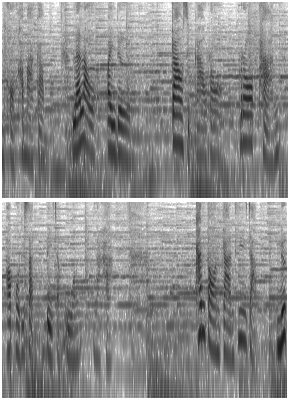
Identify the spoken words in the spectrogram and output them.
ำขอขมากรรม และเราไปเดิน 99 รอบ รอบฐานพระโพธิสัตว์ตีจังอ้วงนะคะ ขั้นตอนการที่จะนึก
